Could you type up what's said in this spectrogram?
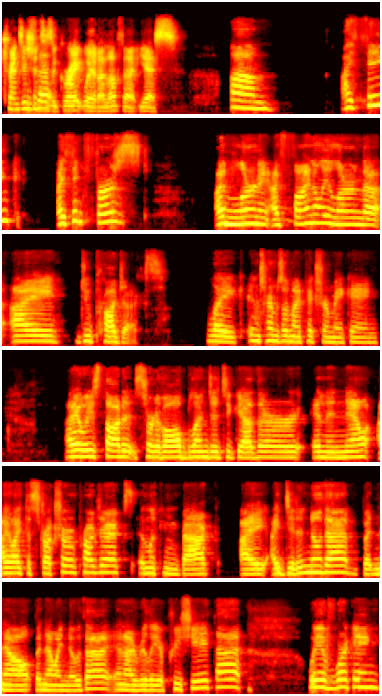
Transitions is, that, is, a great word. I love that. Yes. Um, I think I think first I'm learning. I finally learned that I do projects, like in terms of my picture making. I always thought it sort of all blended together, and then now I like the structure of projects. And looking back, I I didn't know that, but now but now I know that, and I really appreciate that way of working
